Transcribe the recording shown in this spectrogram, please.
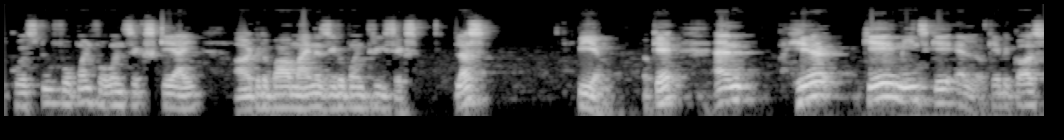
equals to 4.416 ki uh, to the power minus 0.36 plus pm okay? And here k means kl okay? Because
